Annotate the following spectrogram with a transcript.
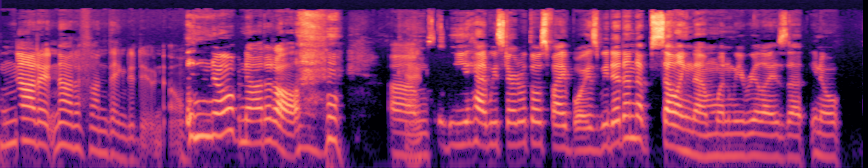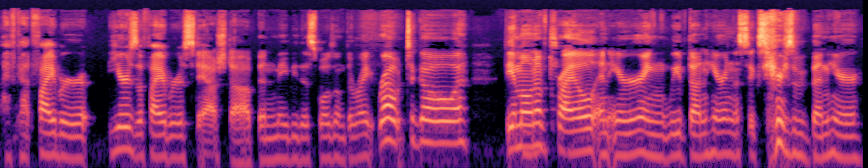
not a not a fun thing to do. No. Nope, not at all. um, Okay. so we had we started with those five boys. We did end up selling them when we realized that you know I've got fiber years of fiber stashed up, and maybe this wasn't the right route to go. The amount of trial and erroring we've done here in the six years we've been here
